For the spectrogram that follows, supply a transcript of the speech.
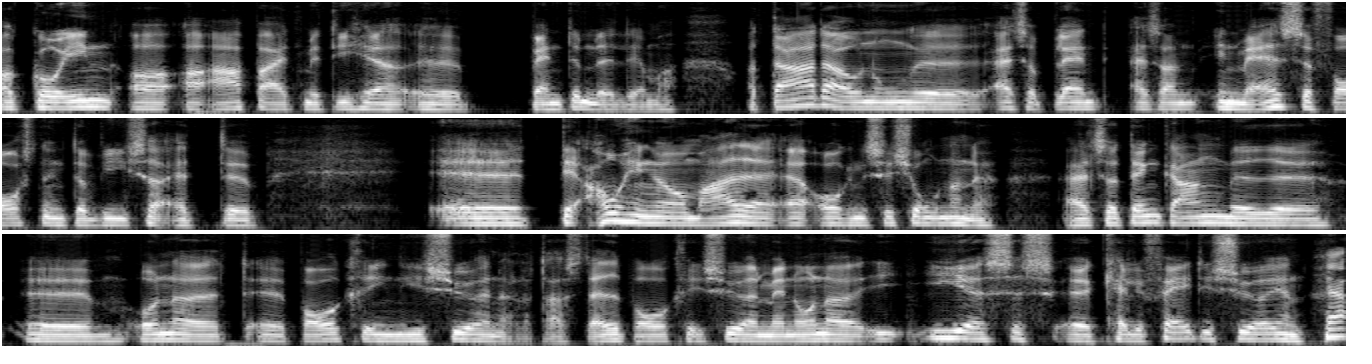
at gå ind og, og arbejde med de her øh, bandemedlemmer. Og der er der jo nogle, øh, altså blandt, altså en masse forskning, der viser, at øh, øh, det afhænger jo meget af, af organisationerne. Altså dengang med øh, øh, under øh, borgerkrigen i Syrien, eller der er stadig borgerkrig i Syrien, men under IS' øh, kalifat i Syrien, ja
